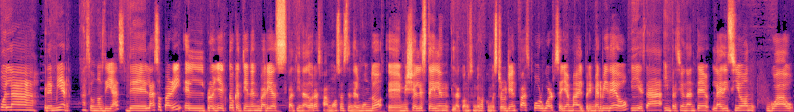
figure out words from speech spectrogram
fue la premier hace unos días de Lazo Party, el proyecto que tienen varias patinadoras famosas en el mundo. Eh, Michelle Stalen la conocen mejor como Strogen. Fast Forward se llama el primer video y está impresionante la edición. Wow,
